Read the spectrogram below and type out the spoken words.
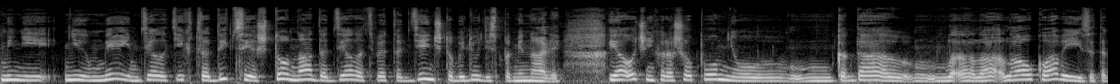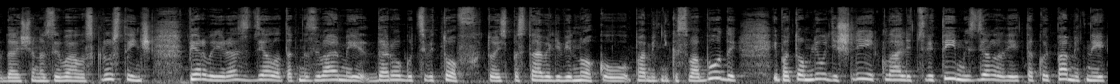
мы не, не умеем делать их традиции, что надо делать в этот день, чтобы люди вспоминали. Я очень хорошо помню, когда Лауку Авизе, тогда еще называлась Крустинч, первый раз сделала так называемую дорогу цветов, то есть поставили венок у памятника свободы, и потом люди шли и клали цветы, мы сделали такой памятный,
